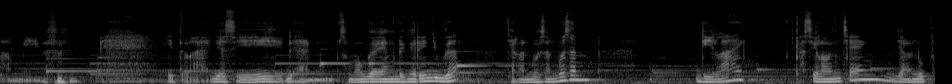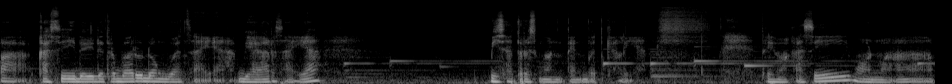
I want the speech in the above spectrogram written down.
alamin. Itu aja sih dan semoga yang dengerin juga jangan bosan-bosan di like kasih lonceng, jangan lupa kasih ide-ide terbaru dong buat saya, biar saya bisa terus ngonten buat kalian. Terima kasih, mohon maaf.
